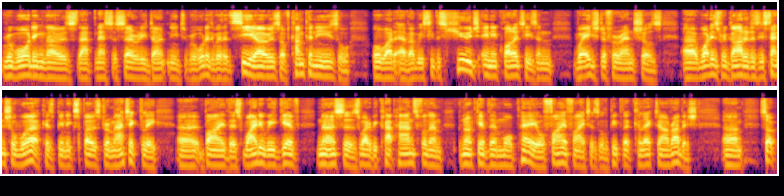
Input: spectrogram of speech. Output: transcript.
rewarding those that necessarily don't need to be rewarded, whether it's CEOs of companies or or whatever. We see this huge inequalities and wage differentials. Uh, what is regarded as essential work has been exposed dramatically uh, by this. Why do we give nurses, why do we clap hands for them, but not give them more pay, or firefighters, or the people that collect our rubbish? Um, so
